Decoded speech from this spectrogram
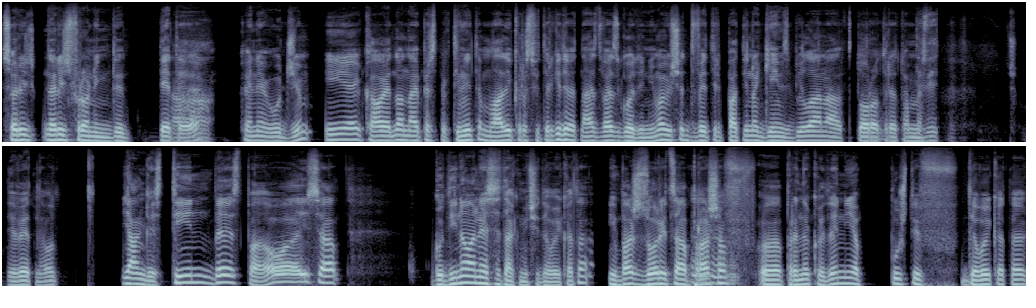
со Рич, на Рич Фронинг дете е, кај него джим и е као една од најперспективните млади кросфитерки 19-20 години. Има више 2-3 пати на геймс била на второ, трето место. 19 од youngest teen best па ова и се годинава не се такмичи девојката и баш Зорица прашав е, пред некој ден и ја пуштив девојката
